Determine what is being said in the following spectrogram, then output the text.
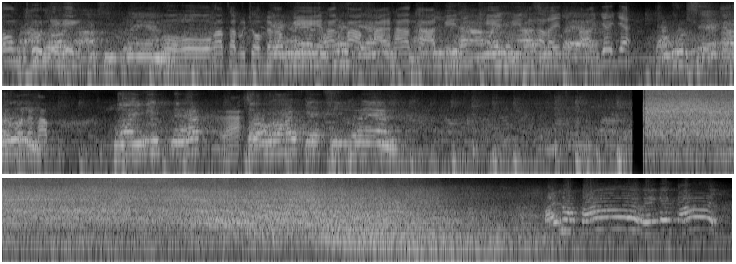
ลงทุนเองโอ้โหครับท่านผู้ชมนะครับมีทั้งภาพถ่ายทางอากาศมีทั้งเคนมีทั้งอะไรต่างๆเยอะแยะ ของคุณแสงอเต็มไปรุหมดณนะครับหน่วยมิตรนะครับนะ270คะแนนไปลูกไปไปไกลๆ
